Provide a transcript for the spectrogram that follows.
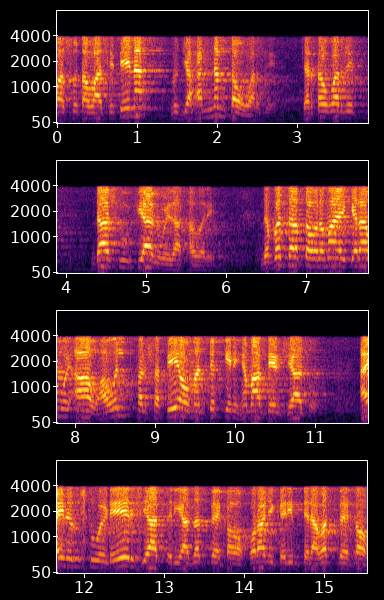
واسطه واسطه نه نو جهنم ته ورځي چرته ورځي دا صوفیان وې دا خبره د بل طرف ته علما کرام او اول فلسفه او منطق کې انهماک ډېر زیات وو عین رستو ډېر زیات ریاضت وکاو قران کریم تلاوت وکاو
